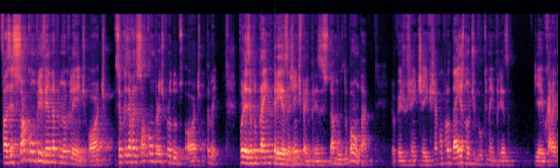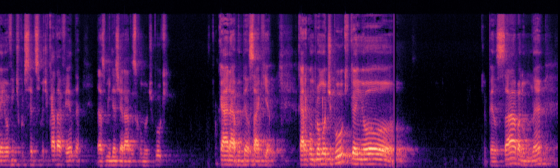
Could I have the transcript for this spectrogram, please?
fazer só compra e venda para o meu cliente, ótimo. Se eu quiser fazer só compra de produtos, ótimo também. Por exemplo, para a empresa, gente, para a empresa isso dá muito bom, tá? Eu vejo gente aí que já comprou 10 notebook na empresa. E aí o cara ganhou 20% em cima de cada venda das milhas geradas com o notebook. O cara, vamos pensar aqui, ó. O cara comprou um notebook, ganhou. Eu pensava, né?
